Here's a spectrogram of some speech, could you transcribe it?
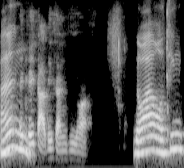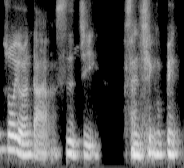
反正你可以打第三剂吗？有啊，我听说有人打四剂，神经病。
